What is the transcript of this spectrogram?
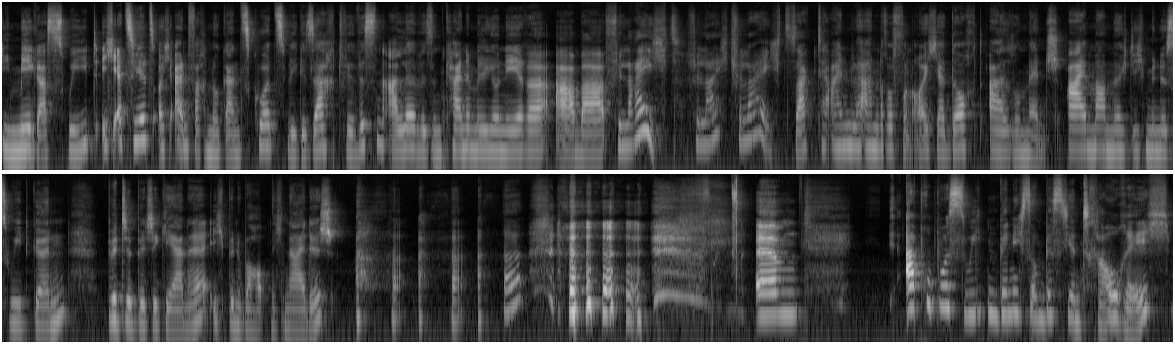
die Mega Suite. Ich erzähle es euch einfach nur ganz kurz. Wie gesagt, wir wissen alle, wir sind keine Millionäre, aber vielleicht, vielleicht, vielleicht sagt der eine oder andere von euch ja doch, also Mensch, einmal möchte ich mir eine Suite gönnen. Bitte, bitte gerne. Ich bin überhaupt nicht neidisch. ähm, apropos Suiten bin ich so ein bisschen traurig,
